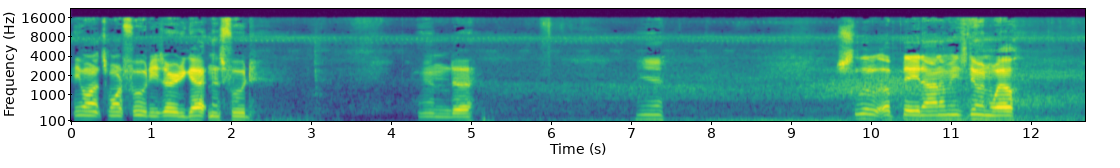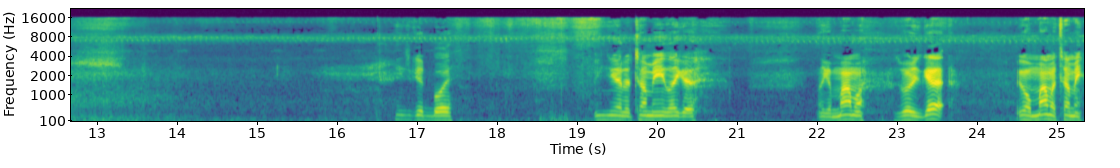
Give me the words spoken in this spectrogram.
He wants more food. He's already gotten his food. And uh, yeah. Just a little update on him. He's doing well. He's a good boy. He's got a tummy like a like a mama is what he's got. Big old mama tummy.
